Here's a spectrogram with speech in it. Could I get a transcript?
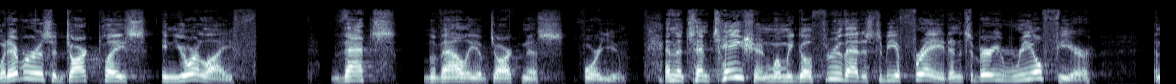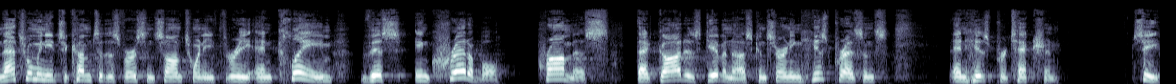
Whatever is a dark place in your life, that's the valley of darkness for you. And the temptation when we go through that is to be afraid, and it's a very real fear. And that's when we need to come to this verse in Psalm 23 and claim this incredible promise that God has given us concerning His presence and His protection. See,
